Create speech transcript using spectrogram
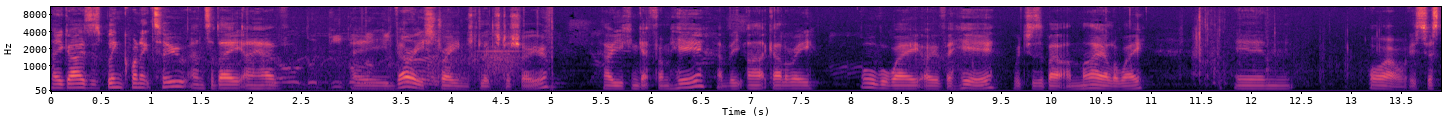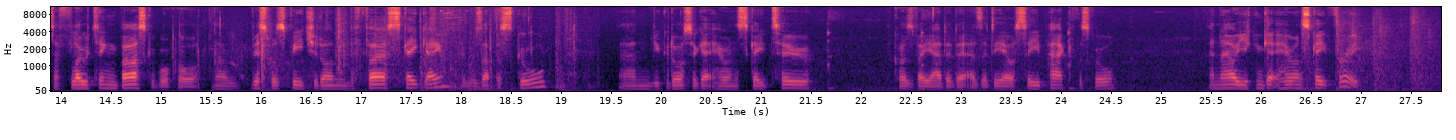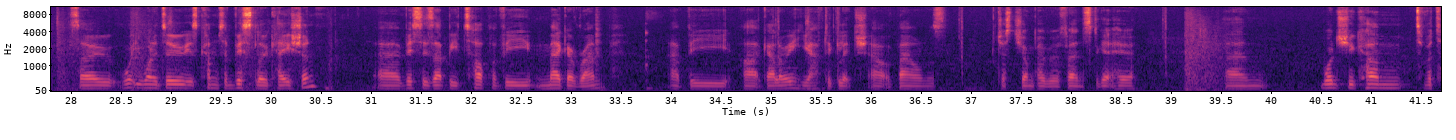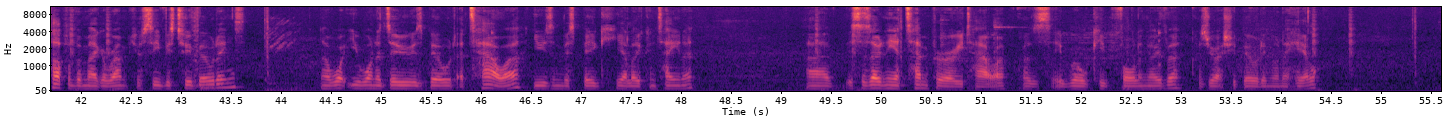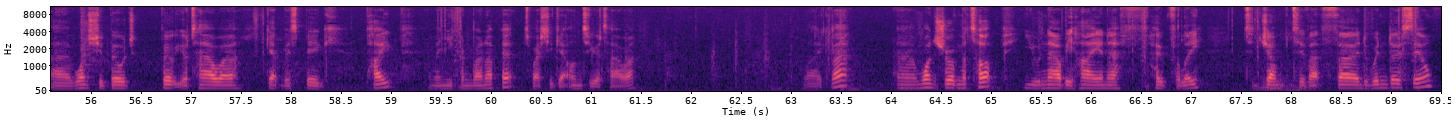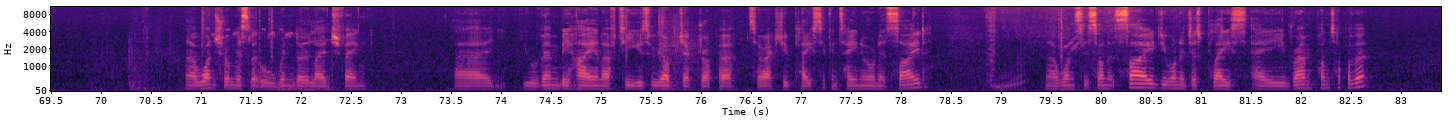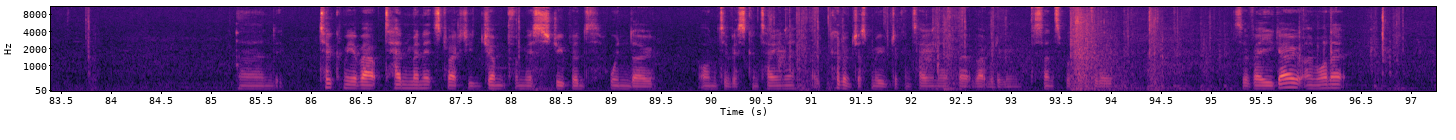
Hey guys, it's Blink182 and today I have a very strange glitch to show you. How you can get from here at the art gallery all the way over here, which is about a mile away, in, wow, it's just a floating basketball court. Now this was featured on the first Skate game, it was at the school, and you could also get here on Skate 2 because they added it as a DLC pack for school. And now you can get here on Skate 3. So what you want to do is come to this location. Uh, this is at the top of the mega ramp at the art gallery. You have to glitch out of bounds, just jump over the fence to get here. Um, once you come to the top of the mega ramp, you'll see these two buildings. Now what you want to do is build a tower using this big yellow container. Uh, this is only a temporary tower because it will keep falling over because you're actually building on a hill. Uh, once you build built your tower, get this big pipe, and then you can run up it to actually get onto your tower. Like that. Uh, once you're on the top, you will now be high enough, hopefully, to jump to that third window sill. Now once you're on this little window ledge thing, uh, you will then be high enough to use the object dropper to actually place the container on its side. Now once it's on its side, you want to just place a ramp on top of it. And it took me about 10 minutes to actually jump from this stupid window onto this container. I could have just moved a container, but that would have been the sensible thing to do. So there you go, I'm on it.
